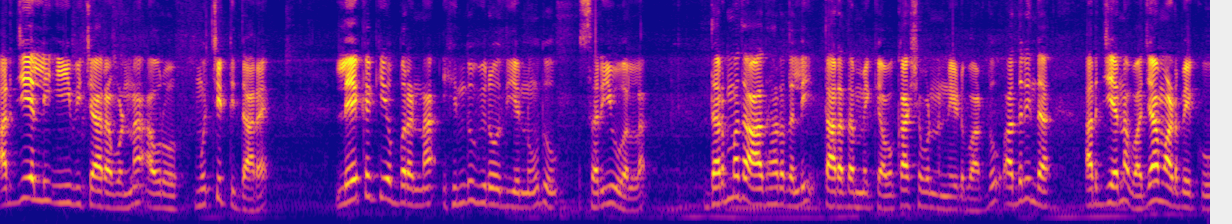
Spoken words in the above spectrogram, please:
ಅರ್ಜಿಯಲ್ಲಿ ಈ ವಿಚಾರವನ್ನು ಅವರು ಮುಚ್ಚಿಟ್ಟಿದ್ದಾರೆ. ಲೇಖಕಿಯೊಬ್ಬರನ್ನು ಹಿಂದೂ ವಿರೋಧಿ ಎನ್ನುವುದು ಸರಿಯೂ ಅಲ್ಲ. ಧರ್ಮದ ಆಧಾರದಲ್ಲಿ ತಾರತಮ್ಯಕ್ಕೆ ಅವಕಾಶವನ್ನು ನೀಡಬಾರ್ದು. ಅದರಿಂದ ಅರ್ಜಿಯನ್ನು ವಜಾ ಮಾಡಬೇಕು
